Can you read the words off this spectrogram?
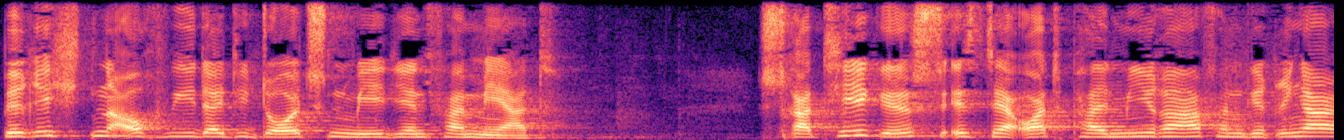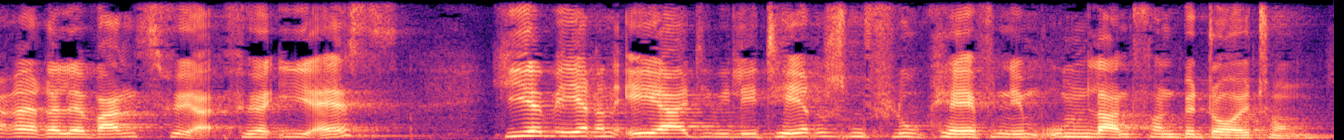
berichten auch wieder die deutschen Medien vermehrt. Strategisch ist der Ort Palmyra von geringerer Relevanz für, für IS. Hier wären eher die militärischen Flughäfen im Umland von Bedeutung.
